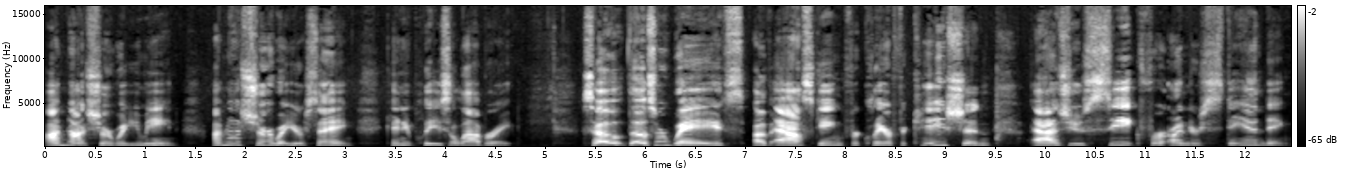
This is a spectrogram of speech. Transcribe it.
I'm not sure what you mean. I'm not sure what you're saying. Can you please elaborate? So, those are ways of asking for clarification as you seek for understanding.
